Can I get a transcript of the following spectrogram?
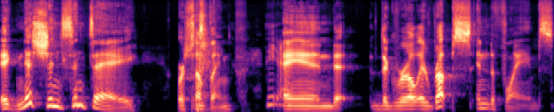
ignition sente or something. Yeah. and the grill erupts into flames.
